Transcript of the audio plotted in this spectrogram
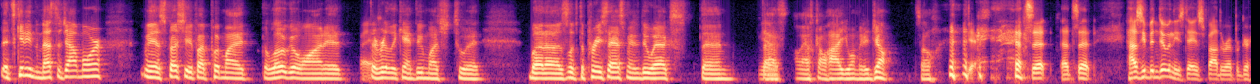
It's getting the message out more. I mean, especially if I put my the logo on it, right. they really can't do much to it. But uh, so if the priest asks me to do X, then yeah. I'll ask how high you want me to jump. So yeah, that's it. That's it. How's he been doing these days, Father Ripperger?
